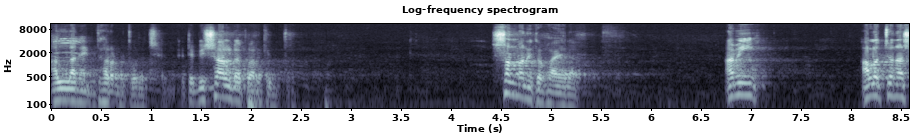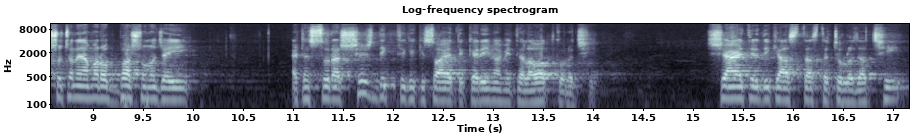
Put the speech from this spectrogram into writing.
আল্লাহ নির্ধারণ করেছেন। এটা বিশাল ব্যাপার কিন্তু। সম্মানিত ভাইয়েরা, আমি আলোচনার সূচনায় আমার অভ্যাস অনুযায়ী একটা সুরার শেষ দিক থেকে কিছু আয়াতে কারিম আমি তেলাওয়াত করেছি। সে আয়াতের দিকে আস্তে আস্তে চলে যাচ্ছি।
